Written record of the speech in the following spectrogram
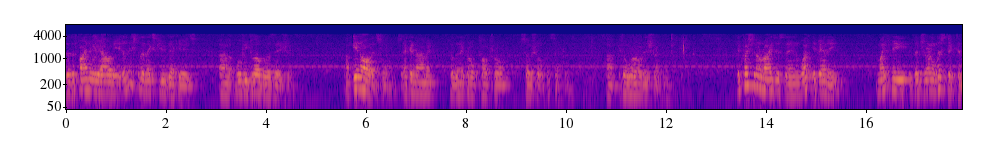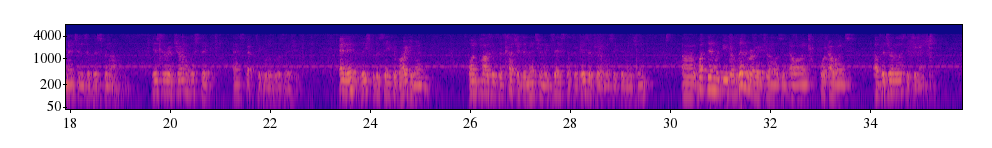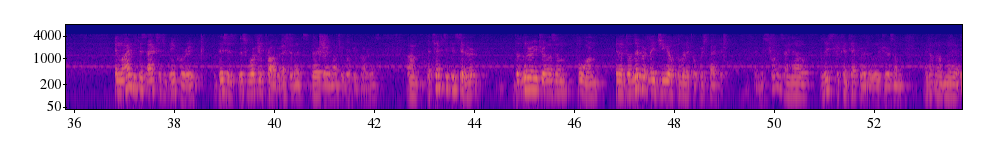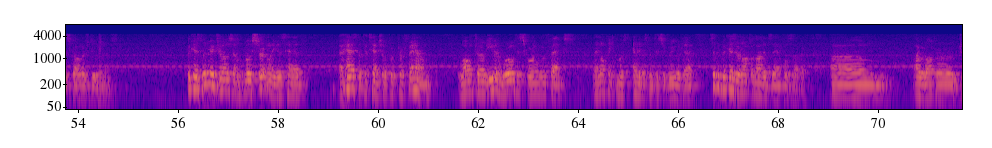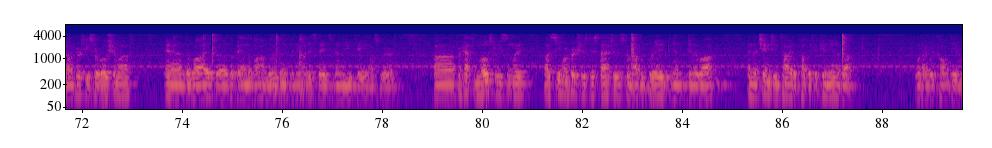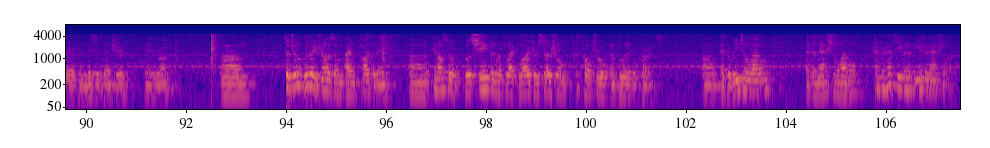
the defining reality, at least for the next few decades, uh, will be globalization uh, in all its forms economic, political, cultural, social, etc. Uh, the world is shrinking. The question arises then what, if any, might be the journalistic dimensions of this phenomenon? Is there a journalistic aspect to globalization? And if, at least for the sake of argument, one posits that such a dimension exists, that there is a journalistic dimension, uh, what then would be the literary journalism element or elements of the journalistic dimension? In line with this axis of inquiry, this is this work in progress, and it's very, very much a work in progress, um, attempts to consider the literary journalism form in a deliberately geopolitical perspective. As far as I know, at least for contemporary literary journalism, I don't know many other scholars doing this. Because literary journalism most certainly has had, uh, has the potential for profound, long-term, even world historical effects. I don't think most any of us would disagree with that, simply because there are an awful lot of examples of it. Um, I would offer John Hersey's Hiroshima and the rise of the ban the bomb movement in the United States and in the UK and elsewhere. Uh, perhaps most recently, uh, Seymour Hersh's dispatches from Abu Ghraib in, in Iraq and the changing tide of public opinion about what I would call the American misadventure in Iraq. Um, so journal, literary journalism, I'm positing, uh, can also both shape and reflect larger social, cultural, and political currents um, at the regional level, at the national level, and perhaps even at the international level.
